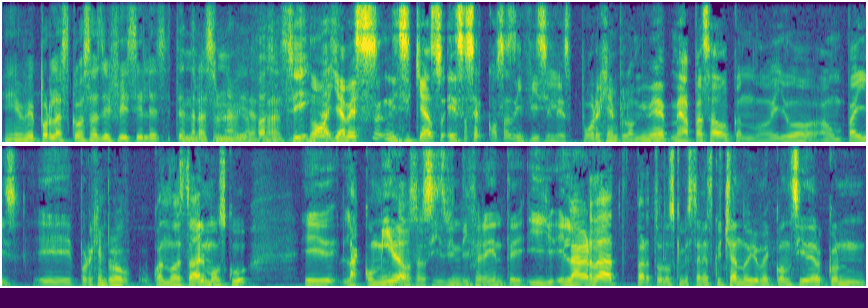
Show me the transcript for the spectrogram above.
Eh, ve por las cosas difíciles y tendrás una, vida fácil. Sí, No, ya ves, ni siquiera es hacer cosas difíciles. Por ejemplo, a mí me, me ha pasado cuando he ido a un país, eh, por ejemplo, cuando estaba en Moscú, eh, la comida, o sea, sí es bien diferente. Y, y la verdad, para todos los que me están escuchando, yo me considero con,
